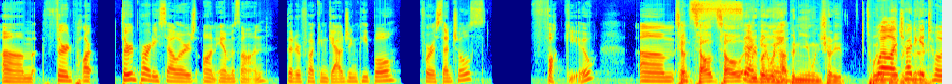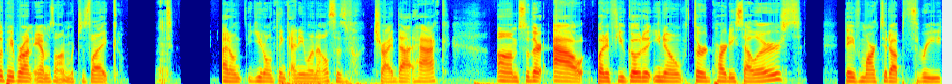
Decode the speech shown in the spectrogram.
Um, third par- third party sellers on Amazon that are fucking gouging people for essentials. Fuck you. Um, Tell tell, tell everybody what secondly- happened to you when you try to get toilet well, I paper tried to get today. toilet paper on Amazon, which is like, I don't. You don't think anyone else has tried that hack? Um, so they're out. But if you go to you know third party sellers, they've marked it up three,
